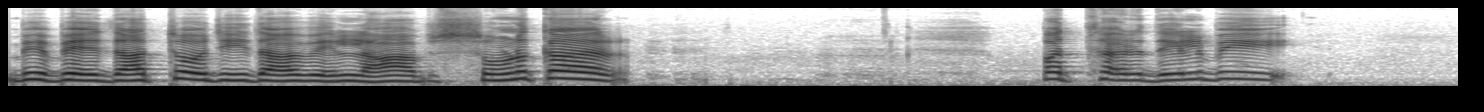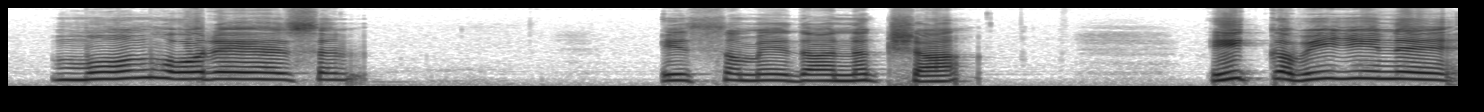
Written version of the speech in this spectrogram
ਬੇਬੇ ਦਾਤੋ ਜੀ ਦਾ ਵਿਲਾਪ ਸੁਣ ਕਰ। ਪੱਥਰ ਦਿਲ ਵੀ ਮੋਮ ਹੋ ਰਹੇ ਸਨ। ਇਸ ਸਮੇਂ ਦਾ ਨਕਸ਼ਾ ਇੱਕ ਕਵੀ ਜੀ ਨੇ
